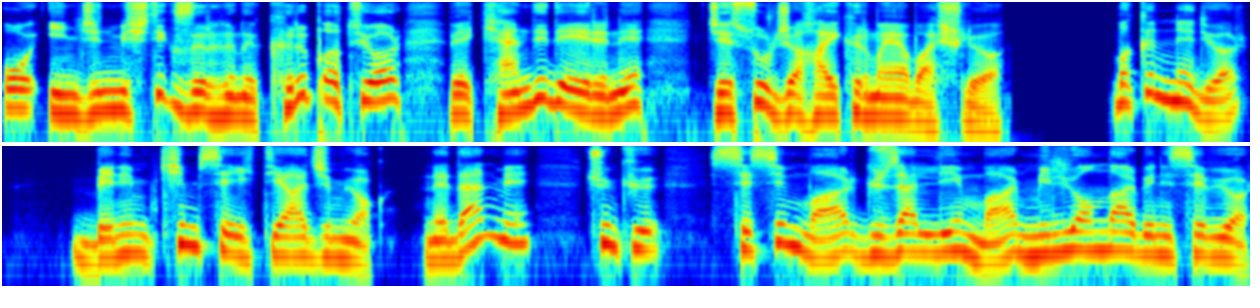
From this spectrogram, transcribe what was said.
o incinmişlik zırhını kırıp atıyor ve kendi değerini cesurca haykırmaya başlıyor. Bakın ne diyor? Benim kimseye ihtiyacım yok. Neden mi? Çünkü sesim var, güzelliğim var, milyonlar beni seviyor.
